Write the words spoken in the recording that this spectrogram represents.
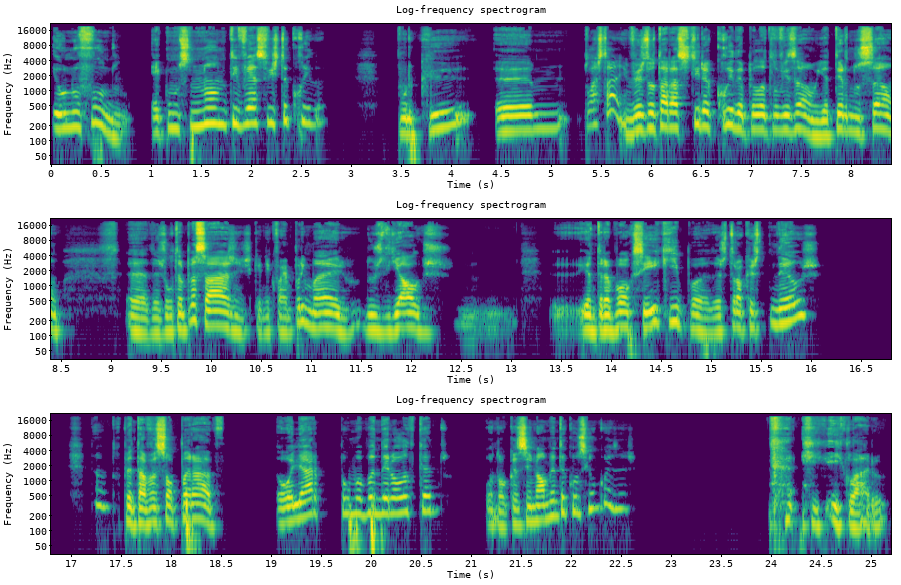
eu no fundo é como se não tivesse visto a corrida. Porque um, lá está, em vez de eu estar a assistir a corrida pela televisão e a ter noção uh, das ultrapassagens, quem é que vai em primeiro, dos diálogos entre a boxe e a equipa, das trocas de pneus, não, de repente estava só parado a olhar para uma bandeirola de canto, onde ocasionalmente aconteciam coisas. e, e, claro,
